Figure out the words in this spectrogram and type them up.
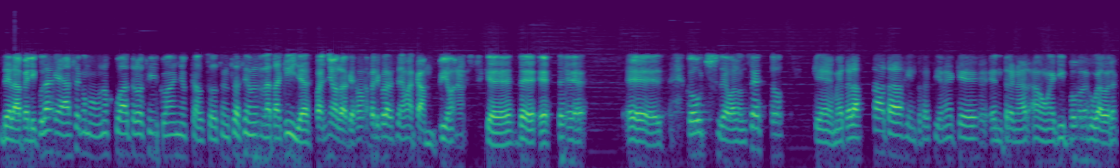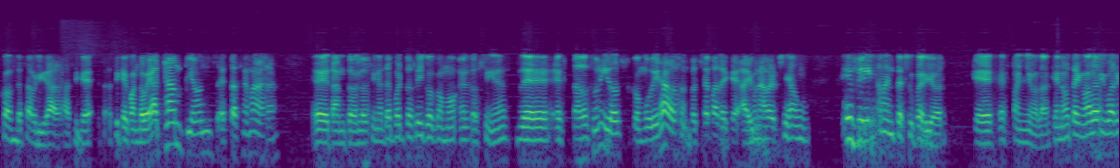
de la película que hace como unos cuatro o cinco años causó sensación en la taquilla española, que es una película que se llama Campeones, que es de este eh, coach de baloncesto que mete las patas y entonces tiene que entrenar a un equipo de jugadores con deshabilidades. Así que, así que cuando vea Champions esta semana, eh, tanto en los cines de Puerto Rico como en los cines de Estados Unidos, con Woody Harrelson, pues sepa de que hay una versión infinitamente superior que es española, que no tengo a averiguar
